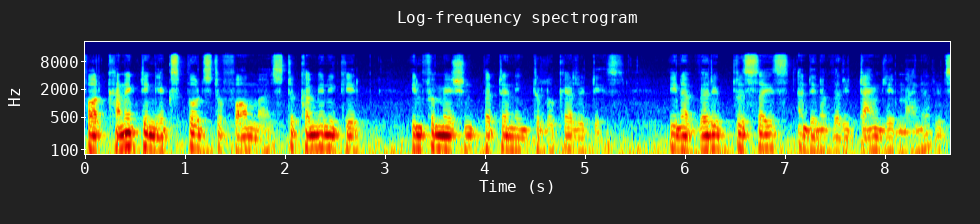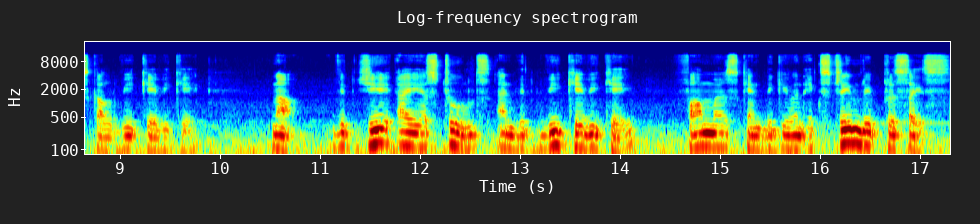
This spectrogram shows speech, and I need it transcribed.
for connecting experts to farmers to communicate information pertaining to localities in a very precise and in a very timely manner. It's called VKVK. Now, with GIS tools and with VKVK, farmers can be given extremely precise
